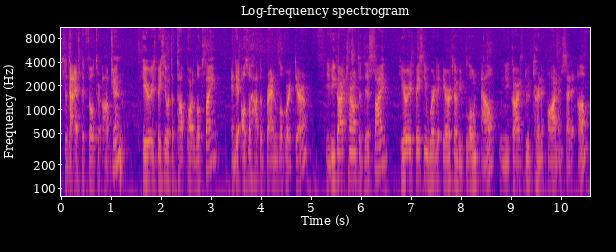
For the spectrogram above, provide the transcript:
So that is the filter option. Here is basically what the top part looks like. And they also have the brand logo right there. If you guys turn on to this side, here is basically where the air is going to be blown out when you guys do turn it on and set it up.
